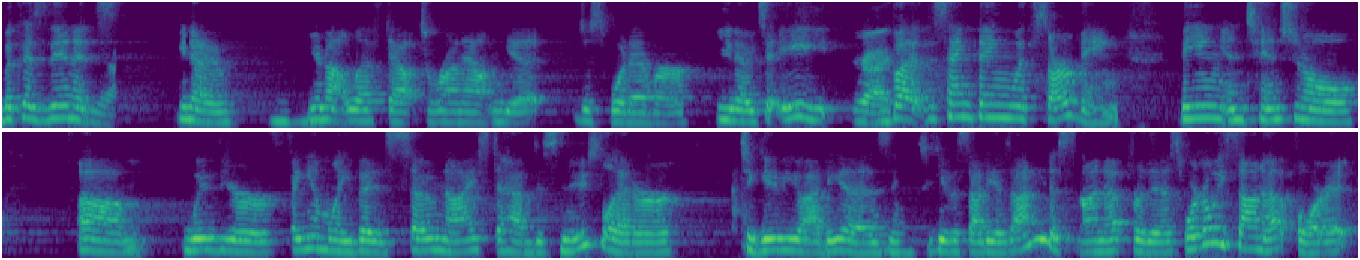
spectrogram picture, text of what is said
because then it's Yeah. you know you're not left out to run out and get just whatever you know to eat Right. but the same thing with serving being intentional um, with your family but it's so nice to have this newsletter to give you ideas and to give us ideas i need to sign up for this where do we sign up for it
